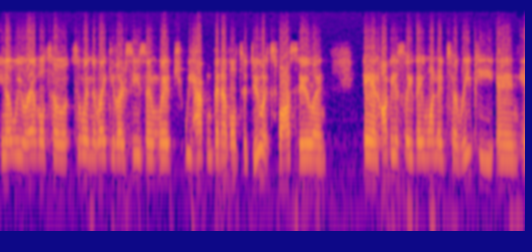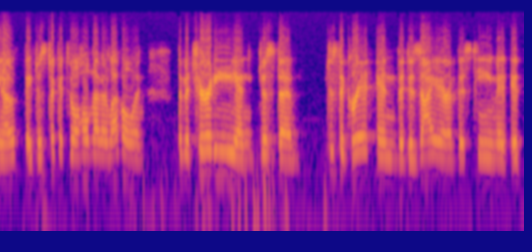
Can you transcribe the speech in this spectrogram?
you know, we were able to to win the regular season, which we haven't been able to do at SWOSU, and and obviously they wanted to repeat, and you know, they just took it to a whole nother level, and the maturity and just the just the grit and the desire of this team, it, it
